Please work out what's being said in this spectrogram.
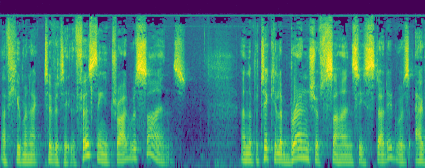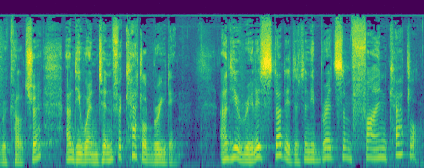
of human activity. The first thing he tried was science. And the particular branch of science he studied was agriculture, and he went in for cattle breeding. And he really studied it, and he bred some fine cattle.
